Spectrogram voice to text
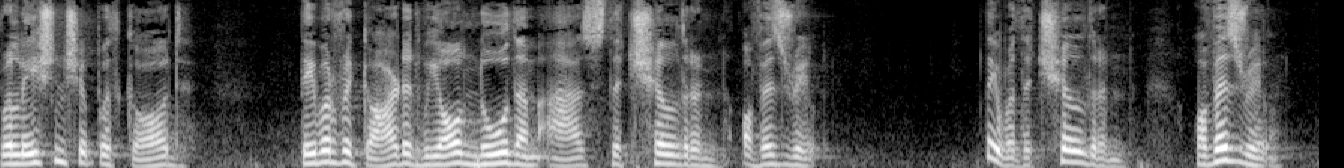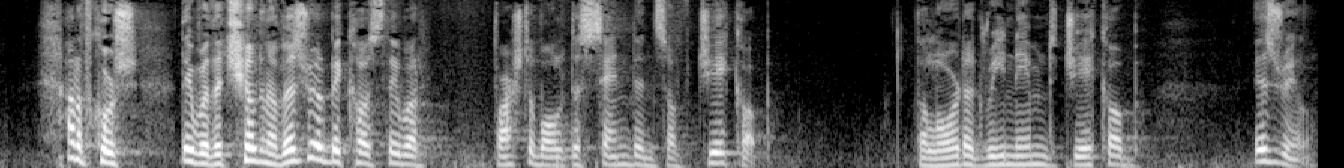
relationship with God, they were regarded, we all know them as the children of Israel. They were the children of Israel. And of course, they were the children of Israel because they were, first of all, descendants of Jacob. The Lord had renamed Jacob Israel.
